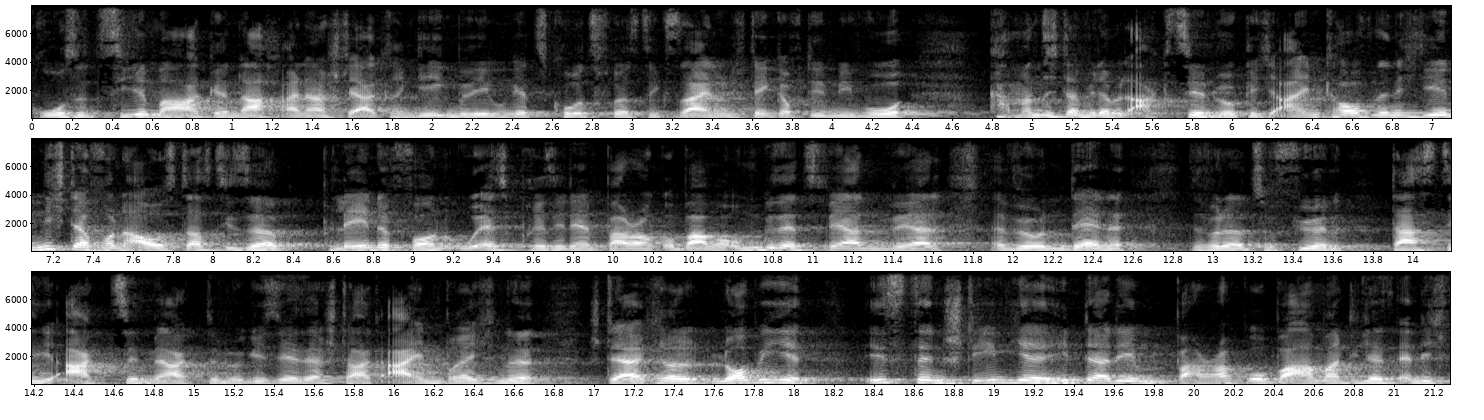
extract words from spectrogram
große Zielmarke nach einer stärkeren Gegenbewegung jetzt kurzfristig sein. Und ich denke, auf dem Niveau kann man sich dann wieder mit Aktien wirklich einkaufen. Denn ich gehe nicht davon aus, dass diese Pläne von US-Präsident Barack Obama umgesetzt werden würden, denn das würde dazu führen, dass die Aktienmärkte wirklich sehr, sehr stark einbrechen. Eine stärkere Lobby ist denn, stehen hier hinter dem Barack Obama, die letztendlich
